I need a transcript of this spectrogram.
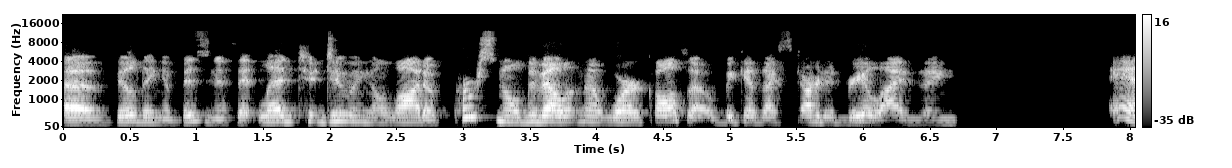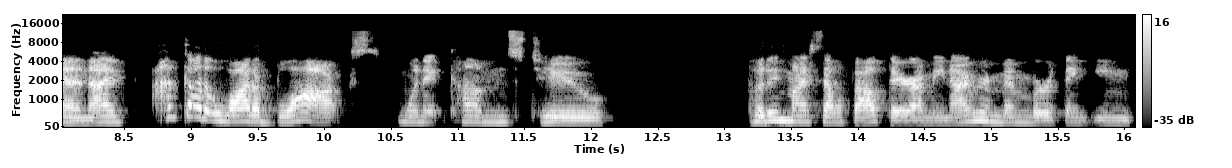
of building a business, it led to doing a lot of personal development work also because I started realizing, and I I've got a lot of blocks when it comes to putting myself out there. I mean, I remember thinking,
